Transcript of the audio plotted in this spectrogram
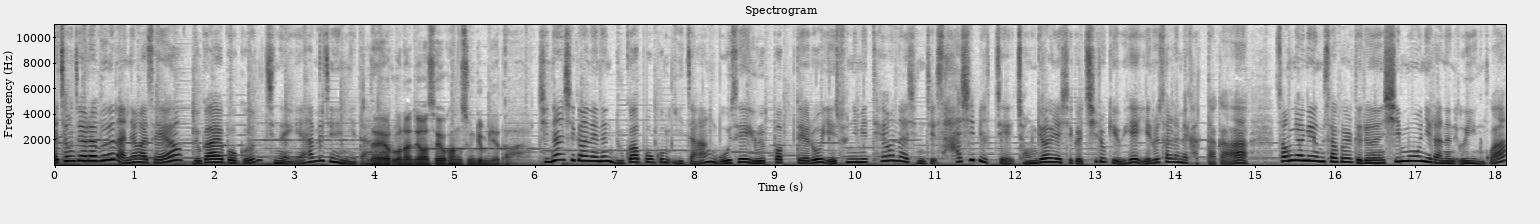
애청자 여러분 안녕하세요. 누가의 복음 진행의 함유진입니다. 네, 여러분 안녕하세요. 강승규입니다. 지난 시간에는 누가복음 2장 모세의 율법대로 예수님이 태어나신 지 40일째 정결 예식을 치르기 위해 예루살렘에 갔다가 성령의 음성을 들은 시므온이라는 의인과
